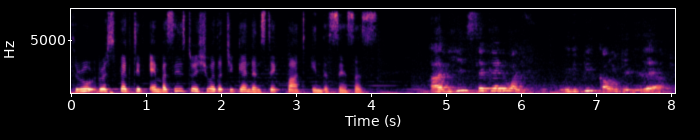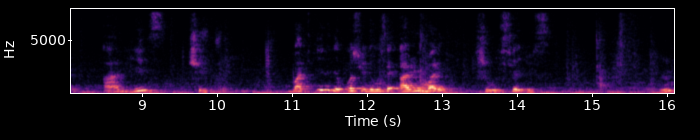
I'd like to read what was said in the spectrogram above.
through respective embassies to ensure that Ugandans take part in the census. And his second wife will be counted there and his children. But in the question they will say, are you married? She will say yes. Hmm?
